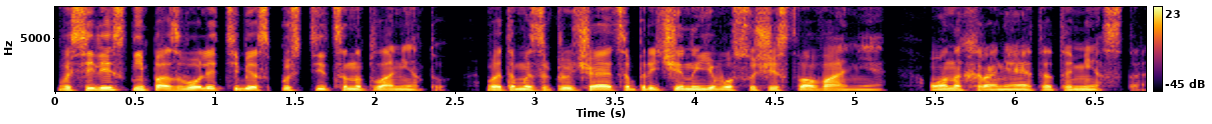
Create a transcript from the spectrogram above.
Василиск не позволит тебе спуститься на планету. В этом и заключается причина его существования. Он охраняет это место.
